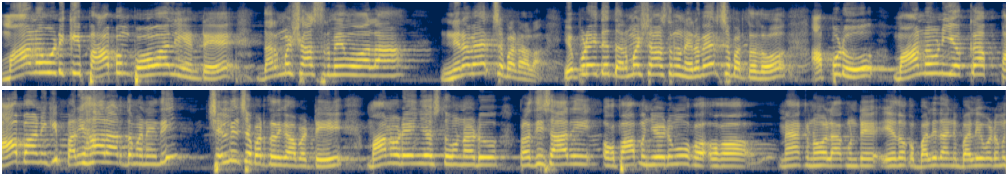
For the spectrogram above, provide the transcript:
మానవుడికి పాపం పోవాలి అంటే ధర్మశాస్త్రం ఏమవ్వాలా నెరవేర్చబడాల? ఎప్పుడైతే ధర్మశాస్త్రం నెరవేర్చబడుతుందో అప్పుడు మానవుని యొక్క పాపానికి పరిహారార్థం అనేది చెల్లించబడుతుంది కాబట్టి మానవుడు ఏం చేస్తూ ఉన్నాడు? ప్రతిసారి ఒక పాపం చేయడము ఒక ఒక మేకనో లేకుంటే ఏదో ఒక బలిదాన్ని బలి ఇవ్వడము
